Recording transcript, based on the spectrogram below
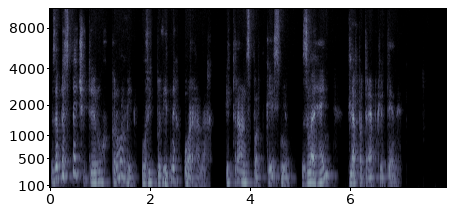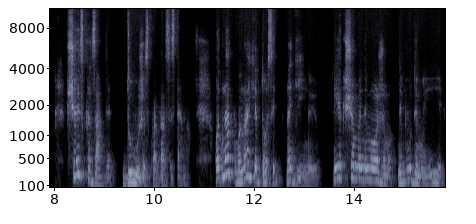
забезпечити рух крові у відповідних органах і транспорт кисню з легень для потреб клітини. Що й сказати, дуже складна система. Однак вона є досить надійною. І якщо ми не можемо, не будемо її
